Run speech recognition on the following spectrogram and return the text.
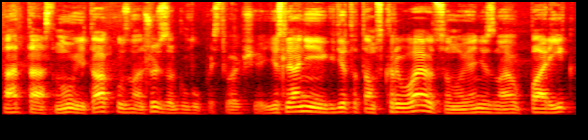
Атас, ну и так узнать, что это за глупость вообще. Если они где-то там скрываются, ну я не знаю, парик,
